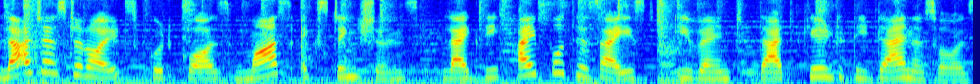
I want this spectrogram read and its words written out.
Large asteroids could cause mass extinctions like the hypothesized event that killed the dinosaurs.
